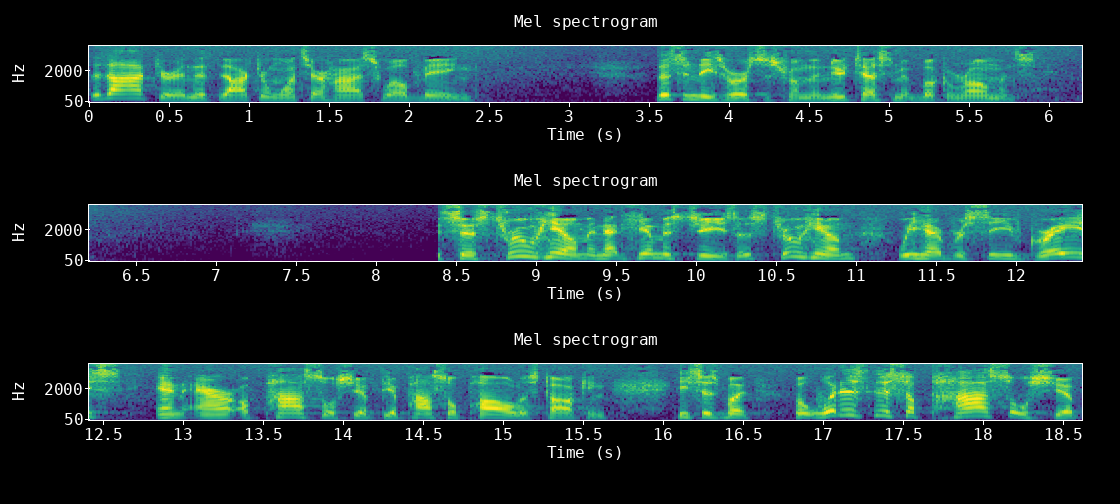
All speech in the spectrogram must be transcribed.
the doctor and that the doctor wants our highest well being. Listen to these verses from the New Testament book of Romans. It says, Through him, and that him is Jesus, through him we have received grace and our apostleship. The apostle Paul is talking. He says, But but what is this apostleship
